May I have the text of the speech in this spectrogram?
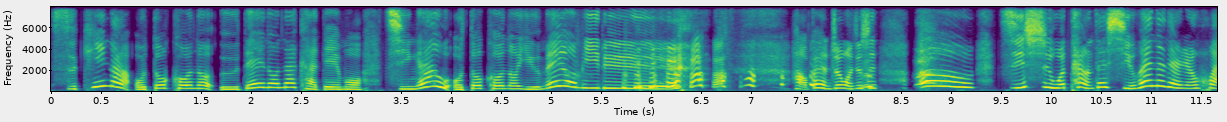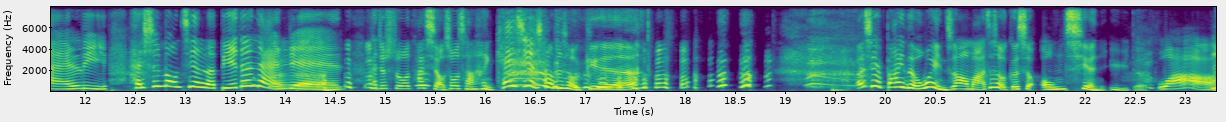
好きな男の腕の中でも違う男の夢を見る。 好，翻成中文就是哦，即使我躺在喜欢的男人怀里，还是梦见了别的男人。他就说他小时候常很开心的唱这首歌，而且 by the way，你知道吗？这首歌是翁倩玉的。哇，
